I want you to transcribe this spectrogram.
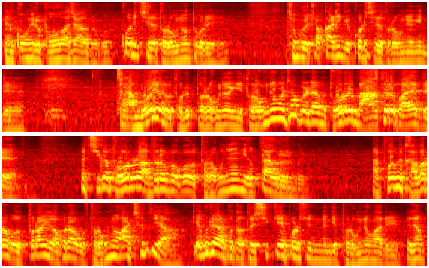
맹꽁이를 보호하자 그러고 꼬리치레 도롱뇽도 그래. 전국에 쫙 깔린 게 꼬리치레 도롱뇽인데 잘 안 보여요 도, 도롱뇽이. 도롱뇽을 잡으려면 돌을 막 들어봐야 돼. 지가 돌을 안 들어보고 도롱뇽이 없다 그러는 거예요. 아, 보면 가보라고, 또랑이 가보라고, 도롱뇽 알 천지야. 깨구리 알보다 더 쉽게 볼 수 있는 게 도롱뇽 알이. 왜냐면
